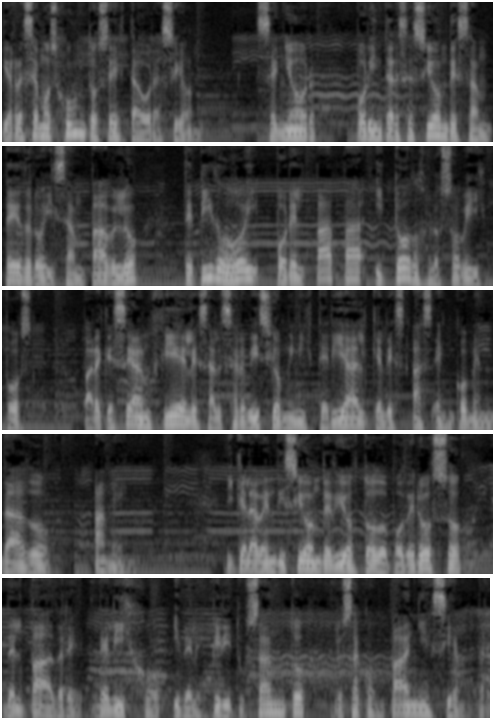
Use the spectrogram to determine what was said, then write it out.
Y recemos juntos esta oración. Señor, por intercesión de San Pedro y San Pablo, te pido hoy por el Papa y todos los obispos, para que sean fieles al servicio ministerial que les has encomendado. Amén y que la bendición de Dios Todopoderoso, del Padre, del Hijo y del Espíritu Santo los acompañe siempre.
